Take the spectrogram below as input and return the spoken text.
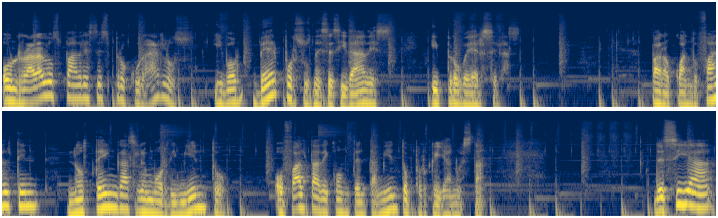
Honrar a los padres es procurarlos y ver por sus necesidades y proveérselas. Para cuando falten, no tengas remordimiento o falta de contentamiento porque ya no están. Decía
